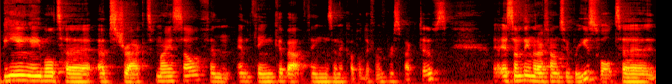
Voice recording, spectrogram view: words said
being able to abstract myself and, and think about things in a couple different perspectives is something that I found super useful to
